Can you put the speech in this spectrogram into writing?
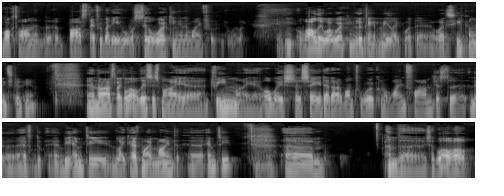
walked on and passed everybody who was still working in the wine field. And they were like, while they were working, looking at me like, "What the, what is he coming to do here?" And I was like, well, this is my uh, dream. I uh, always uh, say that I want to work on a wine farm, just to uh, have to uh, be empty, like have my mind uh, empty. Mm-hmm. Um, and he said, well,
